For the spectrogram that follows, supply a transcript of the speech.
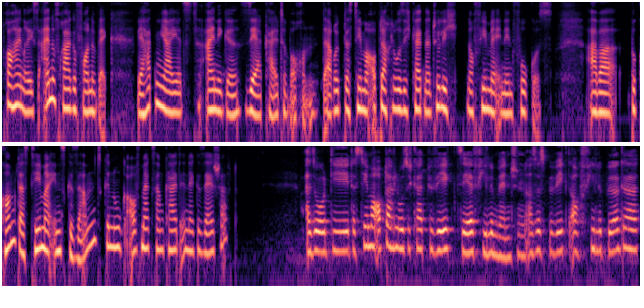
Frau Heinrichs, eine Frage vorneweg. Wir hatten ja jetzt einige sehr kalte Wochen. Da rückt das Thema Obdachlosigkeit natürlich noch viel mehr in den Fokus. Aber bekommt das Thema insgesamt genug Aufmerksamkeit in der Gesellschaft? Also die, das Thema Obdachlosigkeit bewegt sehr viele Menschen. Also es bewegt auch viele Bürger.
